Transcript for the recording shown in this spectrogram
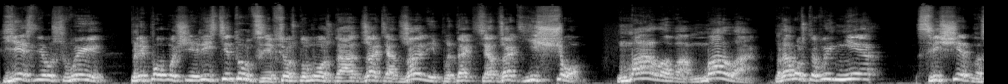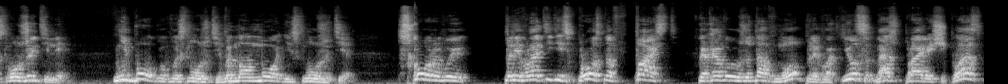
Если уж вы при помощи реституции все, что можно отжать, отжали и пытаетесь отжать еще. Мало вам, мало, потому что вы не священнослужители. Не Богу вы служите, вы мамоне служите. Скоро вы превратитесь просто в пасть, в каковой уже давно превратился наш правящий класс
